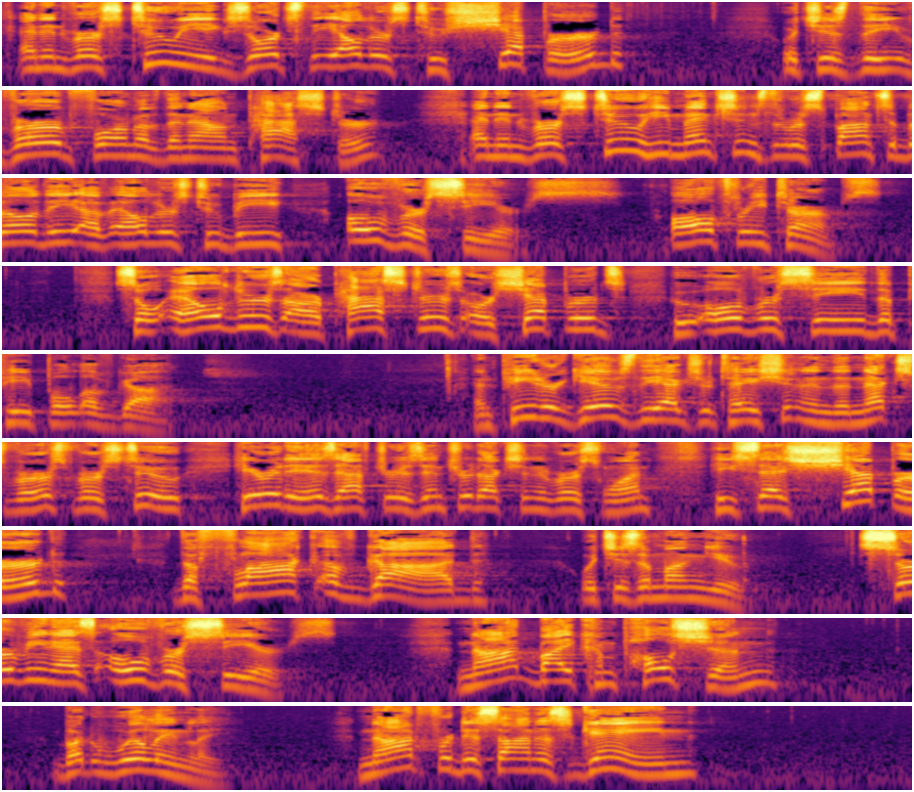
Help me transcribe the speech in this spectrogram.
And in verse 2, he exhorts the elders to shepherd, which is the verb form of the noun pastor. And in verse 2, he mentions the responsibility of elders to be overseers. All three terms. So, elders are pastors or shepherds who oversee the people of God. And Peter gives the exhortation in the next verse, verse 2. Here it is after his introduction in verse 1. He says, Shepherd the flock of God which is among you, serving as overseers, not by compulsion, but willingly, not for dishonest gain,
